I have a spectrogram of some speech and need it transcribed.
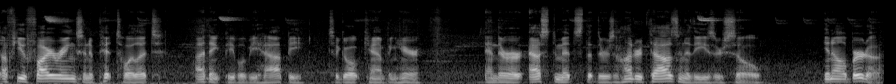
a few fire rings and a pit toilet, I think people would be happy to go out camping here. And there are estimates that there's 100,000 of these or so in Alberta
